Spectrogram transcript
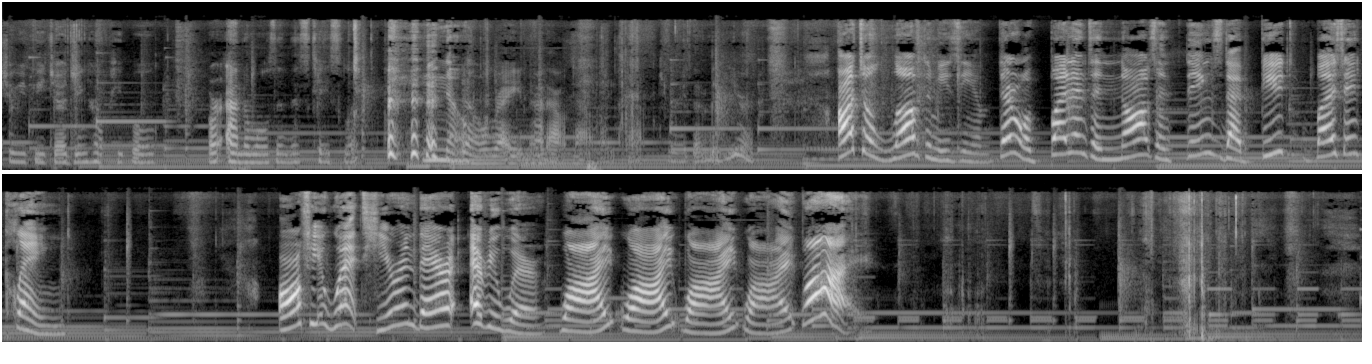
should we be judging how people or animals in this case look? No. no, right? Not out loud like that. Right them to hear. Otto loved the museum. There were buttons and knobs and things that beat, buzzed, and clanged. Off he went, here and there, everywhere. Why, why, why, why, why?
